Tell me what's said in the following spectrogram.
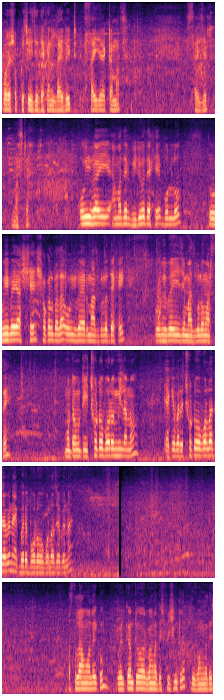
পরে সব কিছু যে দেখেন লাইভ হিট সাইজের একটা মাছ। সাইজের মাছটা। অভি ভাই আমাদের ভিডিও দেখে, বলল। তো অভি ভাই আসছে সকালবেলা, অভি ভাইয়ের মাছগুলো দেখাই অভি ভাই যে মাছগুলো মারছে। মোটামুটি ছোট, বড়, মিলানো। একেবারে ছোটও বলা যাবে না, একবারে বড়ও বলা যাবে না। আসসালামু আলাইকুম। Welcome to our Bangladesh fishing club. তো বাংলাদেশ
